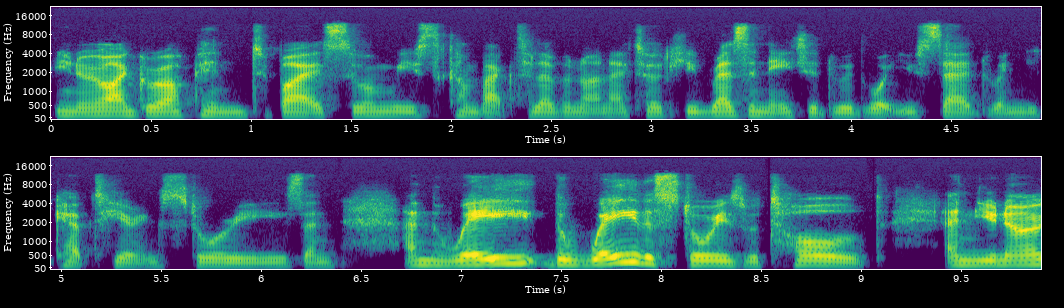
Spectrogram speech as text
you know I grew up in Dubai. So when we used to come back to Lebanon, I totally resonated with what you said when you kept hearing stories and and the way the way the stories were told, and you know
